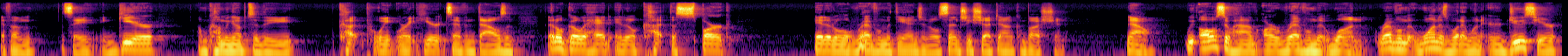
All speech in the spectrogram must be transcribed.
If I'm, say, in gear, I'm coming up to the cut point right here at 7,000. That'll go ahead and it'll cut the spark and it'll rev limit the engine. It'll essentially shut down combustion. Now, we also have our rev limit 1. Rev limit 1 is what I want to introduce here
